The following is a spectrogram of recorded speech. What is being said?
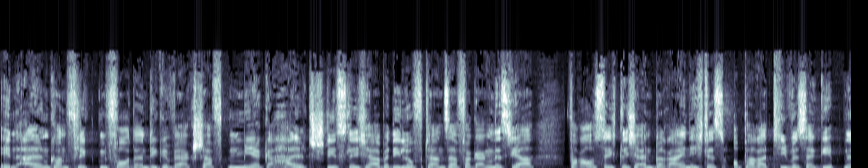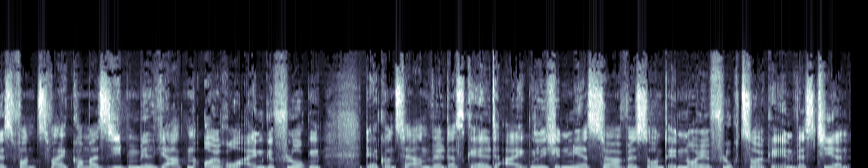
In allen Konflikten fordern die Gewerkschaften mehr Gehalt. Schließlich habe die Lufthansa vergangenes Jahr voraussichtlich ein bereinigtes operatives Ergebnis von 2,7 Milliarden Euro eingeflogen. Der Konzern will das Geld eigentlich in mehr Service und in neue Flugzeuge investieren.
